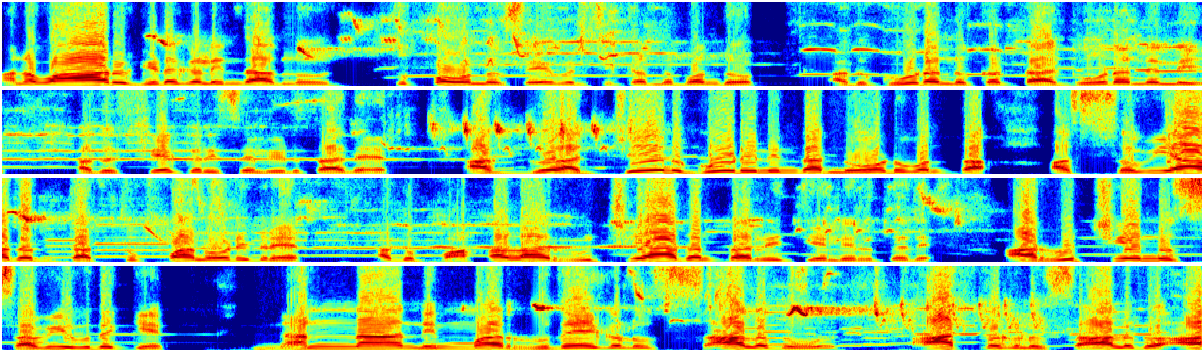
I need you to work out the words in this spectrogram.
ಹಲವಾರು ಗಿಡಗಳಿಂದ ಅದು ತುಪ್ಪವನ್ನು ಸೇವರಿಸಿಕೊಂಡು ಬಂದು ಅದು ಗೂಡನ್ನು ಕಟ್ಟ ಗೂಡನಲ್ಲಿ ಅದು ಶೇಖರಿಸಲು ಇಡ್ತಾ ಇದೆ. ಆ ಜೇನು ಗೂಡಿನಿಂದ ನೋಡುವಂತ ಆ ಸವಿಯಾದಂತ ತುಪ್ಪ ನೋಡಿದ್ರೆ ಅದು ಬಹಳ ರುಚಿಯಾದಂತ ರೀತಿಯಲ್ಲಿ ಇರುತ್ತದೆ ಆ ರುಚಿಯನ್ನು ಸವಿಯುವುದಕ್ಕೆ ನನ್ನ, ನಿಮ್ಮ ಹೃದಯಗಳು ಸಾಲದು, ಆತ್ಮಗಳು ಸಾಲದು. ಆ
